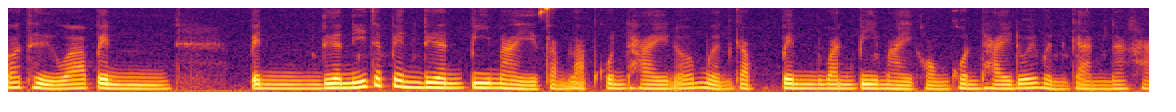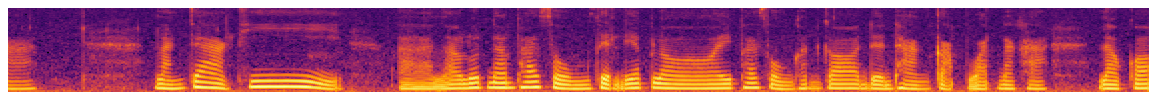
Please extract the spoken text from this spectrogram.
ก็ถือว่าเป็น เป็นเดือนนี้จะเป็นเดือนปีใหม่สำหรับคนไทยเนาะเหมือนกับเป็นวันปีใหม่ของคนไทยด้วยเหมือนกันนะคะ หลังจากที่เราลดน้ำพระสงฆ์เสร็จเรียบร้อย พระสงฆ์ท่านก็เดินทางกลับวัดนะคะ แล้วก็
